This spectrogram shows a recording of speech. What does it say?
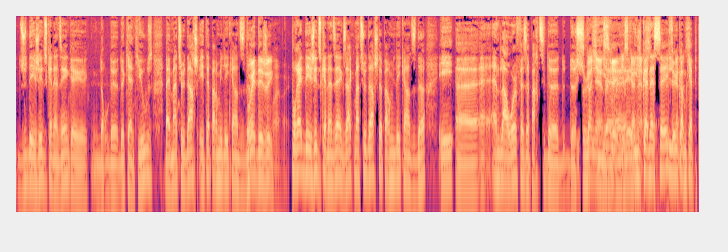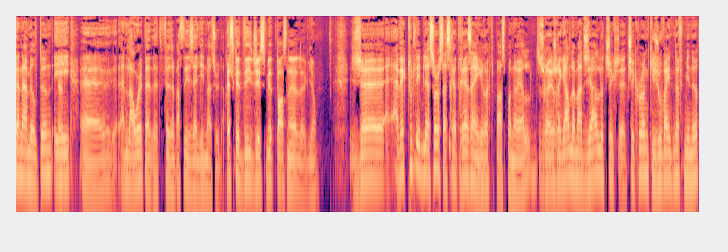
du DG du Canadien, que- donc de, de Kent Hughes, ben Mathieu Darche était parmi les candidats. Pour être DG. Pour être DG du Canadien, exact. Mathieu Darche était parmi les candidats et euh, Andlauer faisait partie de, de, de Ils se ceux qui... euh, il le connaissait, Ils il l'a eu comme capitaine à Hamilton et euh, Andlauer était- faisait partie des alliés de Mathieu Darche. Est-ce que DJ Smith passe Noël, euh, Guillaume? Je, avec toutes les blessures, ça serait très ingrat qu'il passe pas Noël. Je, je regarde le match d'hier, là, Chick, Chick Run qui joue 29 minutes,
